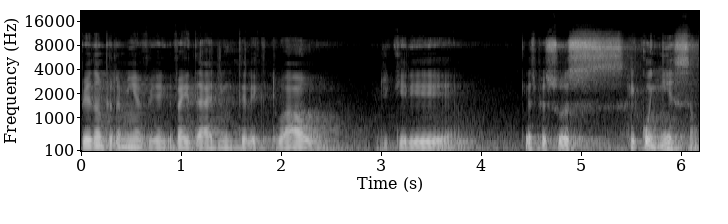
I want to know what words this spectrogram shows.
Perdão pela minha vaidade intelectual, de querer que as pessoas reconheçam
